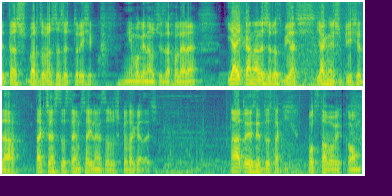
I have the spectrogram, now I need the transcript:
y, też bardzo ważna rzecz, której się nie mogę nauczyć za cholerę. Jajka należy rozbijać jak najszybciej się da. Tak często dostałem silensa, że szkoda gadać. A to jest jedno z takich podstawowych komp.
